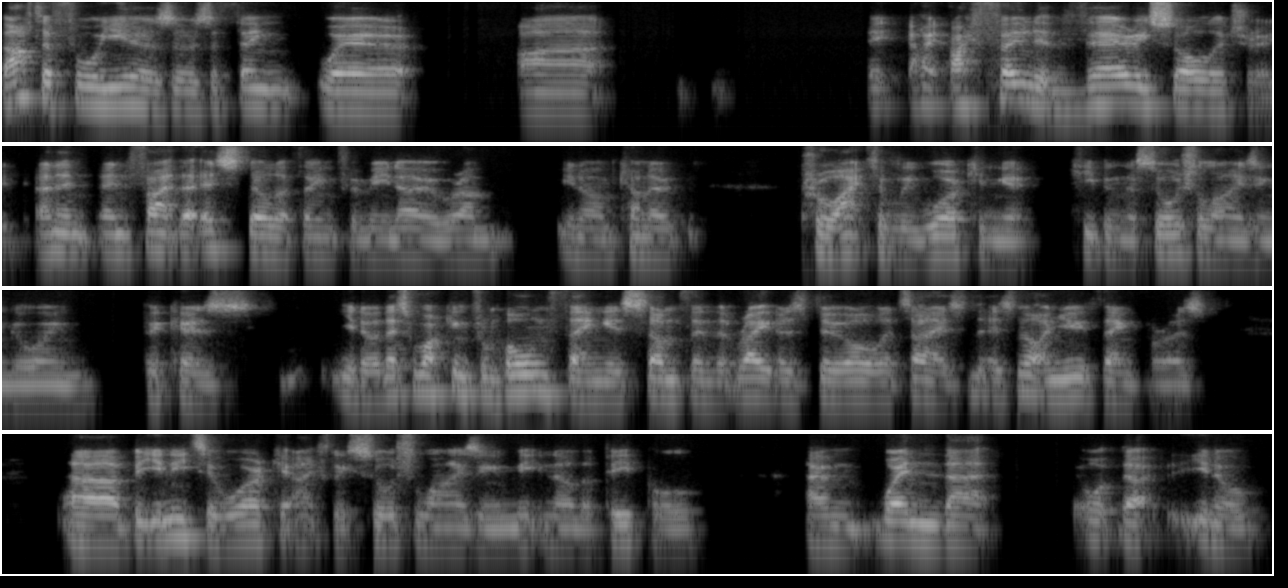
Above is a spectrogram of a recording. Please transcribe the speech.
after four years, there was a thing where. Uh, I, I, found it very solitary, and in, in fact, that is still a thing for me now, where I'm, you know, I'm kind of proactively working at keeping the socializing going because you know this working from home thing is something that writers do all the time. It's, it's not a new thing for us, uh, but you need to work at actually socializing and meeting other people. And when that that you know,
